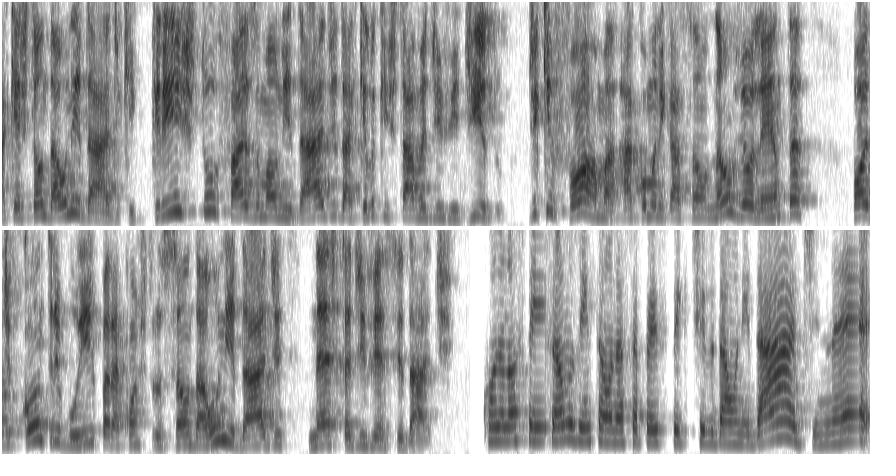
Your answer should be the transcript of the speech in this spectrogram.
a questão da unidade, que Cristo faz uma unidade daquilo que estava dividido. De que forma a comunicação não violenta pode contribuir para a construção da unidade nesta diversidade? Quando nós pensamos então nessa perspectiva da unidade, né,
